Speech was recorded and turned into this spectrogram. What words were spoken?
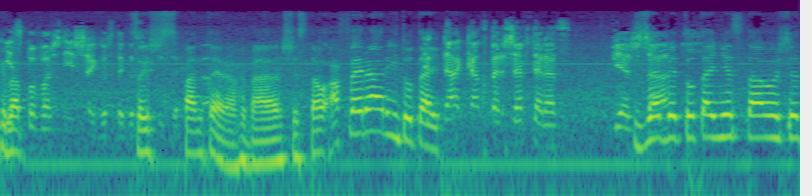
Chyba Nic poważniejszego z tego coś co z widzę. Panterą chyba się stało. A Ferrari tutaj! Tak, Kasper Szef teraz wjeżdża. Żeby tutaj nie stało się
